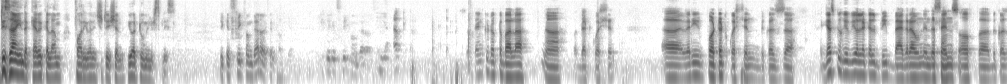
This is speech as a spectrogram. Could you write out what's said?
design the curriculum for your institution? Your two minutes, please. You can speak from there or you can here. You can speak from there. Also. So thank you, Dr. Bala, uh, for that question. Uh, very important question because uh, just to give you a little brief background in the sense of uh, because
